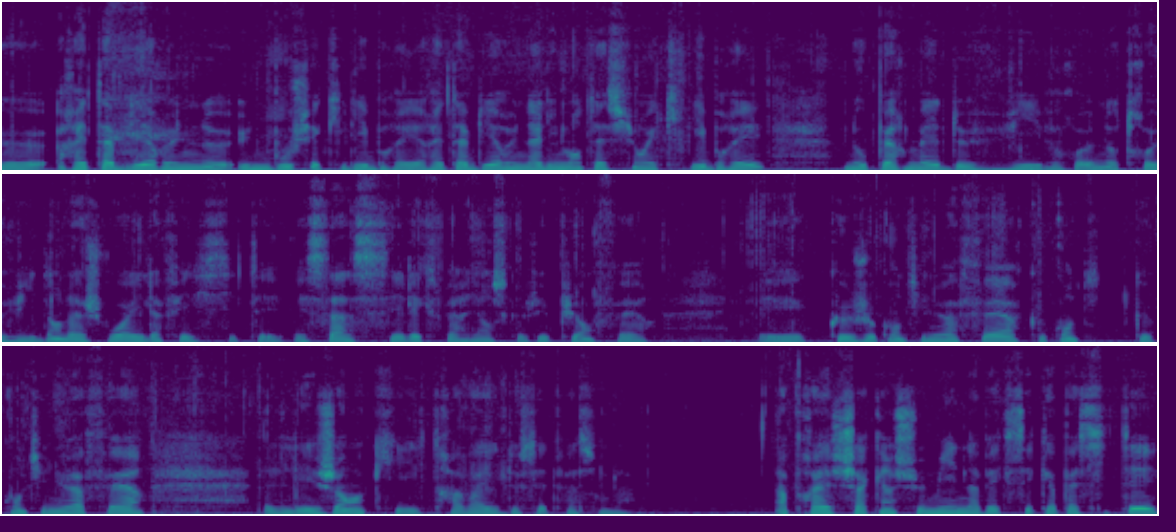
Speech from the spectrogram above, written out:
euh, rétablir une bouche équilibrée, rétablir une alimentation équilibrée nous permet de vivre notre vie dans la joie et la félicité. Et ça, c'est l'expérience que j'ai pu en faire et que je continue à faire, que, que continuent à faire les gens qui travaillent de cette façon-là. Après, chacun chemine avec ses capacités.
